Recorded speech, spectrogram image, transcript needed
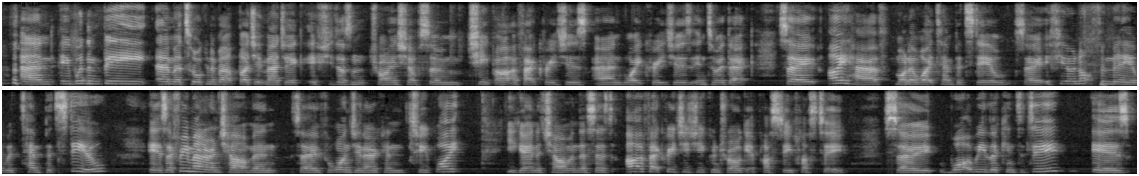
and it wouldn't be Emma talking about budget magic if she doesn't try and shove some cheap artifact creatures and white creatures into a deck. So I have mono white tempered steel. So if you're not familiar with tempered steel, it is a three mana enchantment. So for one generic and two white, you get an enchantment that says artifact creatures you control get plus two plus two. So what are we looking to do? Is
